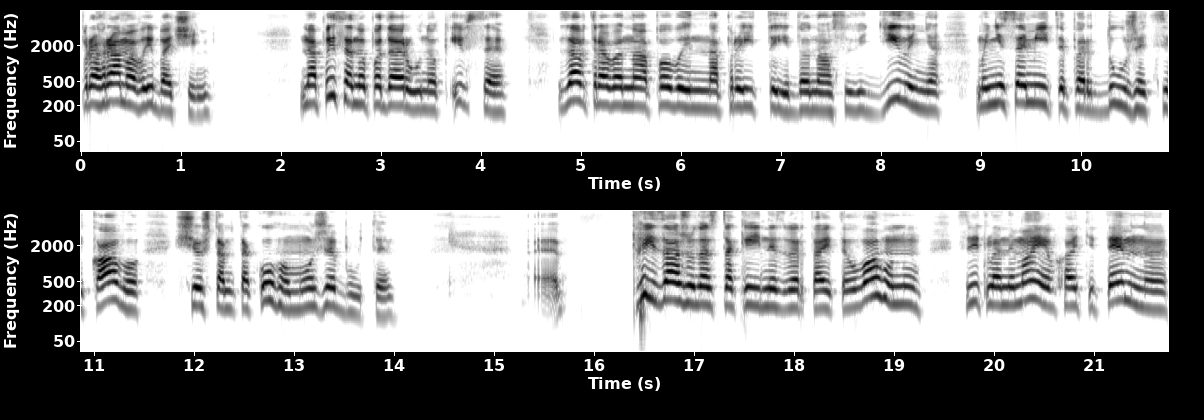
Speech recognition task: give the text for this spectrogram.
програма вибачень. Написано подарунок і все. Завтра вона повинна прийти до нас у відділення. Мені самій тепер дуже цікаво, що ж там такого може бути. Е, Пейзаж у нас такий, не звертайте увагу. Ну, світла немає, в хаті темно.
